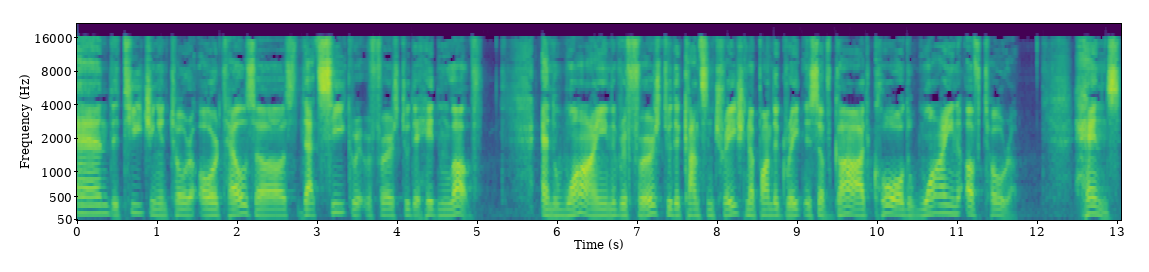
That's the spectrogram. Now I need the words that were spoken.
and the teaching in Torah Ohr tells us that secret refers to the hidden love. And wine refers to the concentration upon the greatness of God called wine of Torah. Hence,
